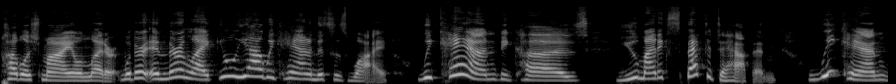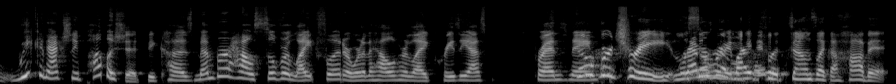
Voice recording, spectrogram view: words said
publish my own letter. Well, they're and they're like, oh yeah, we can, and this is why. We can because you might expect it to happen. We can, we can actually publish it because remember how Silver Lightfoot or what the hell her like crazy ass friend's name? Silver Tree. L- Whatever her Silver Lightfoot sounds like a hobbit.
